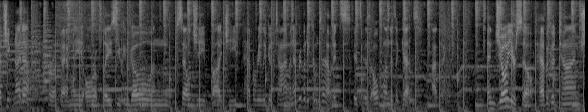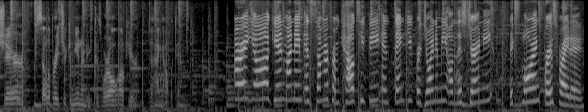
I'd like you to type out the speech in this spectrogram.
a cheap night out for a family or a place you can go and sell cheap, buy cheap, have a really good time, and everybody comes out. It's, it's as Oakland as it gets, I think. Enjoy yourself, have a good time, share, celebrate your community, because we're all out here to hang out with you. All right, y'all. Again, my name is Summer from Cal TV, and thank you for joining me on this journey exploring First Friday.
